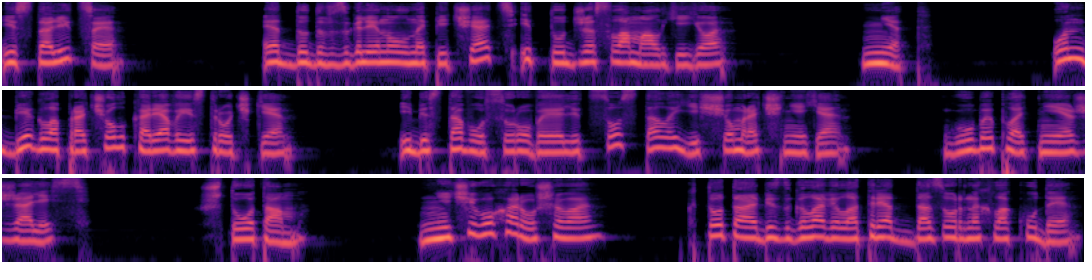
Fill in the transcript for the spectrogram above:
Из столицы?» Эддуд взглянул на печать и тут же сломал ее. «Нет». Он бегло прочел корявые строчки. И без того суровое лицо стало еще мрачнее. Губы плотнее сжались. «Что там?» «Ничего хорошего. Кто-то обезглавил отряд дозорных Лакуды.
